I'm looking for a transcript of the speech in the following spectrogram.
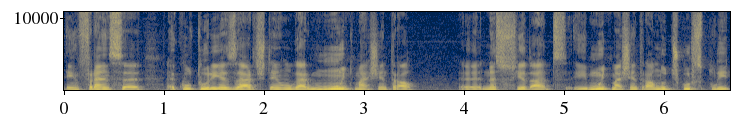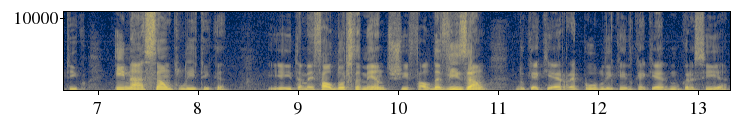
em França, a cultura e as artes têm um lugar muito mais central eh, na sociedade e muito mais central no discurso político e na ação política, e aí também falo de orçamentos e falo da visão do que é que é a República e do que é que é a democracia,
